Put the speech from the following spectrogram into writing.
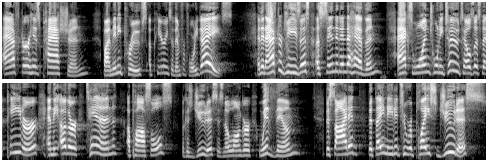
after his passion by many proofs, appearing to them for 40 days. And then after Jesus ascended into heaven, Acts 1:22 tells us that Peter and the other 10 apostles, because Judas is no longer with them, decided that they needed to replace Judas.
